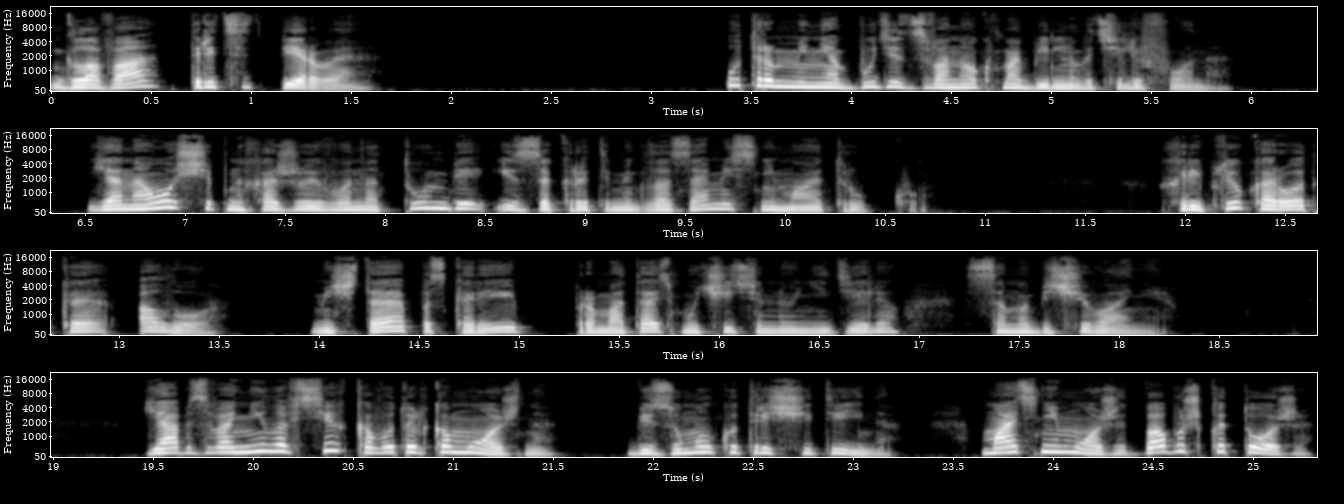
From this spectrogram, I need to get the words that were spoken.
Глава 31. Утром меня будет звонок мобильного телефона. Я на ощупь нахожу его на тумбе и с закрытыми глазами снимаю трубку. Хриплю короткое «Алло», мечтая поскорее промотать мучительную неделю самобичевания. Я обзвонила всех, кого только можно. Безумолку трещит Рина. Мать не может, бабушка тоже,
